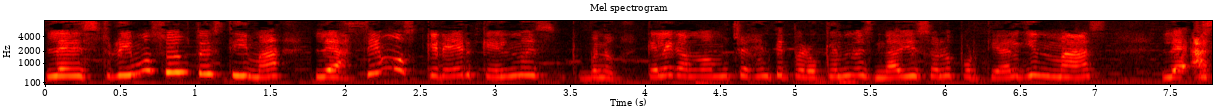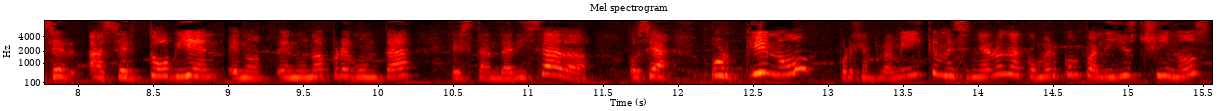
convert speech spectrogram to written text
le destruimos su autoestima, le hacemos creer que él no es, bueno, que le ganó a mucha gente, pero que él no es nadie solo porque alguien más le acer- acertó bien en, en una pregunta estandarizada. O sea, ¿por qué no? Por ejemplo, a mí que me enseñaron a comer con palillos chinos,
